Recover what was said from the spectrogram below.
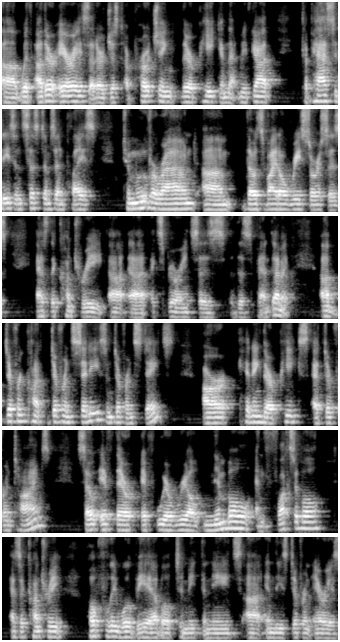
uh, with other areas that are just approaching their peak and that we've got capacities and systems in place to move around um, those vital resources as the country uh, uh, experiences this pandemic. Um, different, different cities and different states are hitting their peaks at different times. So if they're if we're real nimble and flexible as a country, hopefully we'll be able to meet the needs uh, in these different areas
